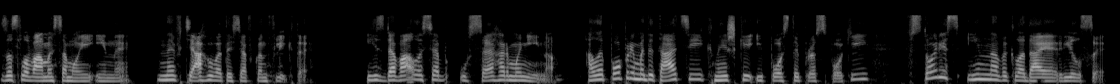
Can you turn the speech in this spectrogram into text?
за словами самої Інни, не втягуватися в конфлікти. І здавалося б, усе гармонійно. Але попри медитації, книжки і пости про спокій, в сторіс Інна викладає рілси.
